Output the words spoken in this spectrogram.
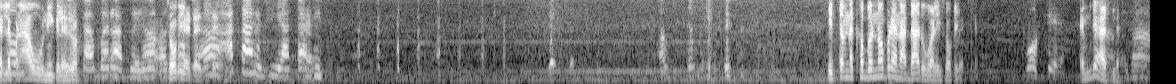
એટલે પણ આવું નીકળે જો. ચોકલેટ જ છે. આકાર જ આકાર એ તમને ખબર ન પડે ને આ દારૂ વાળી ચોકલેટ છે. ઓકે. એમ છે એટલે. હા.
